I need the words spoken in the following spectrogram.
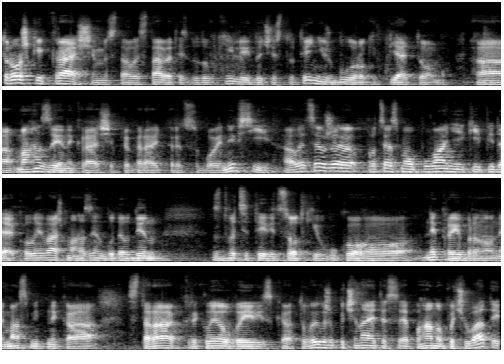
трошки краще ми стали ставитись до довкілля і до чистоти, ніж було років 5 тому. Магазини краще прибирають перед собою. Не всі, але це вже процес мавпування, який піде. Коли ваш магазин буде один з 20%, у кого не прибрано, нема смітника, стара криклева вивіска, то ви вже починаєте себе погано почувати.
